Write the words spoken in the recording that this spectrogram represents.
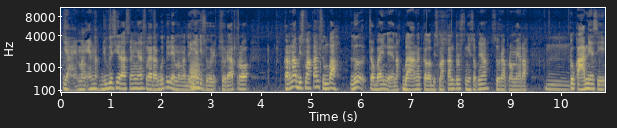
ya emang enak juga sih rasanya selera gue tuh dia emang adanya di Sur- Surya Pro. Karena abis makan sumpah lu cobain deh enak banget kalau abis makan terus ngisepnya Surya Pro merah. Hmm. Itu kannya sih.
